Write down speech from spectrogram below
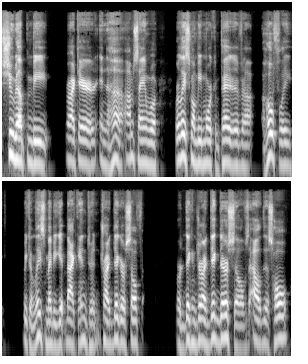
shoot up and be right there in the hunt. I'm saying we're, we're at least going to be more competitive. And uh, hopefully we can at least maybe get back into it and try to dig ourselves or they can try to dig themselves out of this hole.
